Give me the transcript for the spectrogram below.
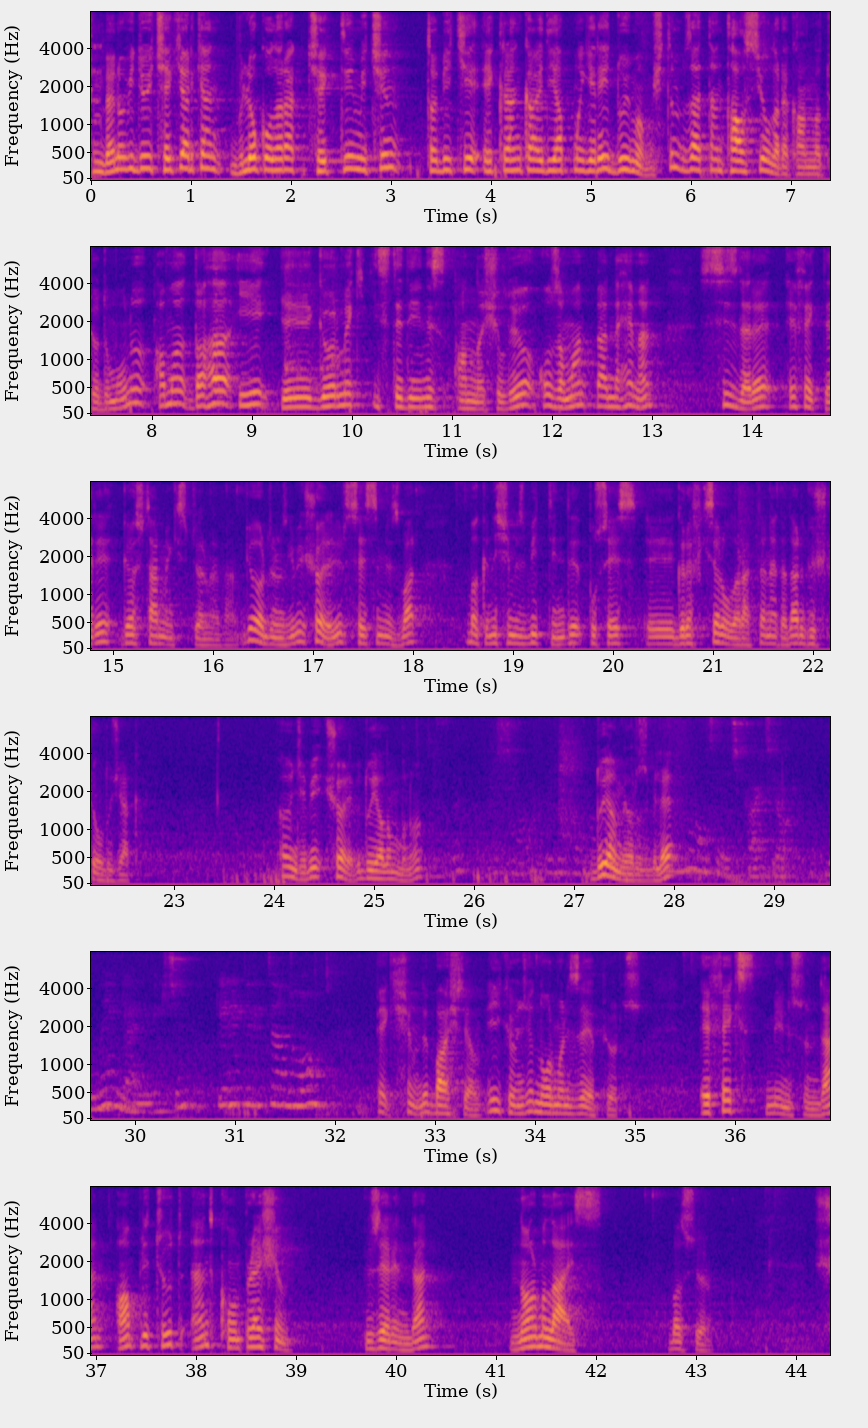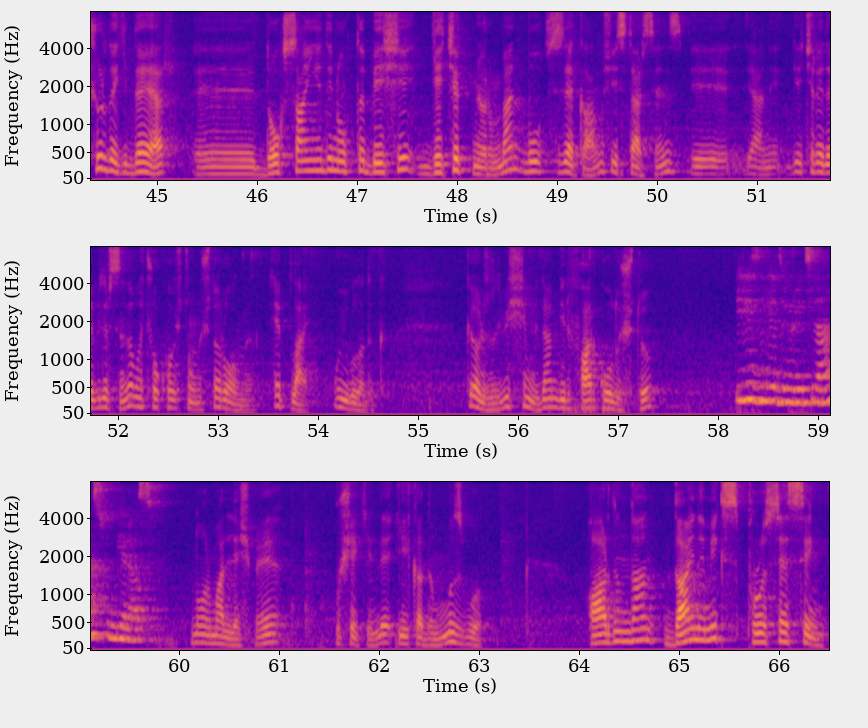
Şimdi ben o videoyu çekerken vlog olarak çektiğim için tabii ki ekran kaydı yapma gereği duymamıştım. Zaten tavsiye olarak anlatıyordum onu ama daha iyi e, görmek istediğiniz anlaşılıyor. O zaman ben de hemen sizlere efektleri göstermek istiyorum efendim. Gördüğünüz gibi şöyle bir sesimiz var. Bakın işimiz bittiğinde bu ses e, grafiksel olarak da ne kadar güçlü olacak. Önce bir şöyle bir duyalım bunu. Duyamıyoruz bile. Bunu engellemek için gereklilikten doğan Peki şimdi başlayalım. İlk önce normalize yapıyoruz. FX menüsünden Amplitude and Compression üzerinden Normalize basıyorum. Şuradaki değer e, 97.5'i geçirtmiyorum ben. Bu size kalmış. İsterseniz e, yani geçirebilirsiniz ama çok hoş sonuçlar olmuyor. Apply uyguladık. Gördüğünüz gibi şimdiden bir fark oluştu. Brezilya'da üretilen sünger asf normalleşmeye bu şekilde ilk adımımız bu. Ardından Dynamics Processing.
